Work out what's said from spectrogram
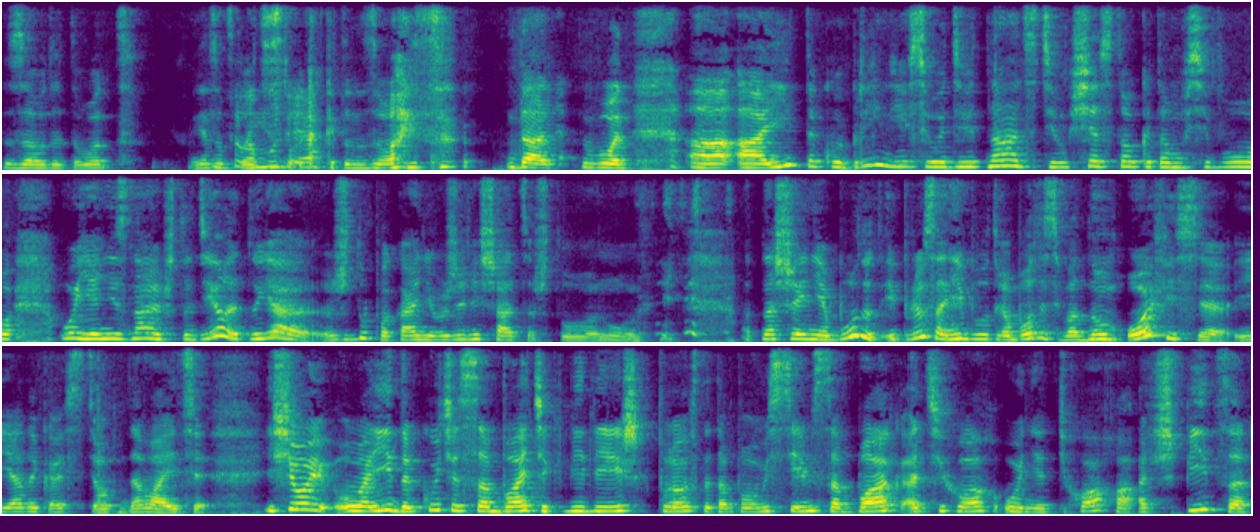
за вот это вот я забыла, как это называется. да, вот. А, а Ид такой, блин, ей всего 19, и вообще столько там всего. Ой, я не знаю, что делать, но я жду, пока они уже решатся, что, ну, отношения будут, и плюс они будут работать в одном офисе, и я такая, все, давайте. Еще у Аида куча собачек милейших, просто там, по-моему, 7 собак от Чихуаха, ой, нет, Чихуаха, от Шпица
